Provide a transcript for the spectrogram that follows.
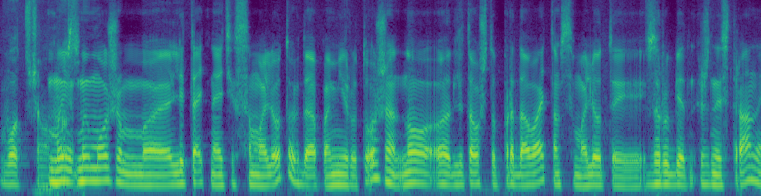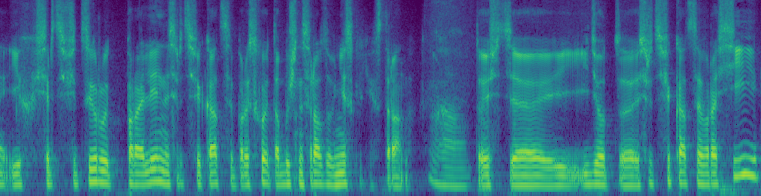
Вот в чем вопрос. Мы, мы можем э, летать на этих самолетах, да, по миру тоже, но э, для того, чтобы продавать там самолеты в зарубежные страны, их сертифицируют, параллельно сертификации происходит обычно сразу в нескольких странах. А. То есть э, идет сертификация в России,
